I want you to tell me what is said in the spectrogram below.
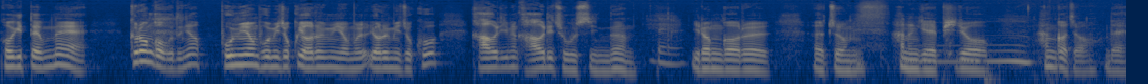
거기 때문에 그런 거거든요. 봄이면 봄이 좋고 여름이면 여름이 좋고 가을이면 가을이 좋을 수 있는 네. 이런 거를 어, 좀 하는 게 음. 필요한 거죠. 네.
